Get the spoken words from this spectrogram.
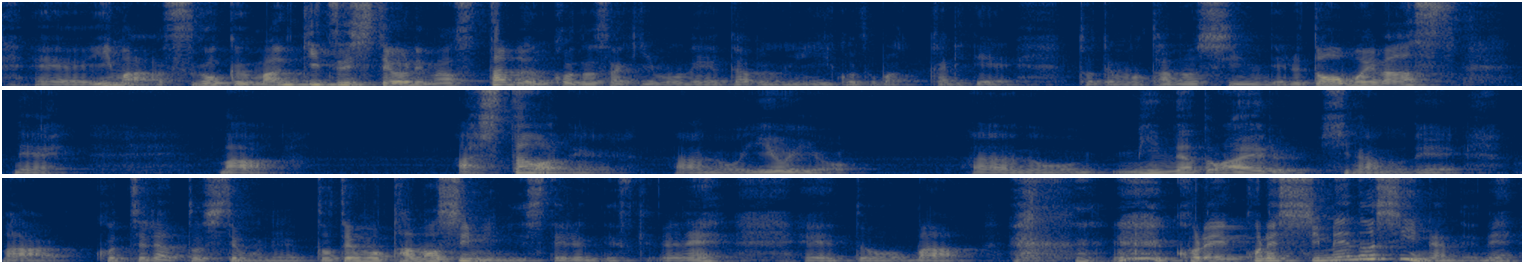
えー今すごく満喫しております。多分この先もね多分いいことばっかりでとても楽しんでると思います。ね。まあ明日はねあのいよいよあのみんなと会える日なのでまあこちらとしてもねとても楽しみにしてるんですけどね。えっ、とまあ これこれ締めのシーンなんだよね、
